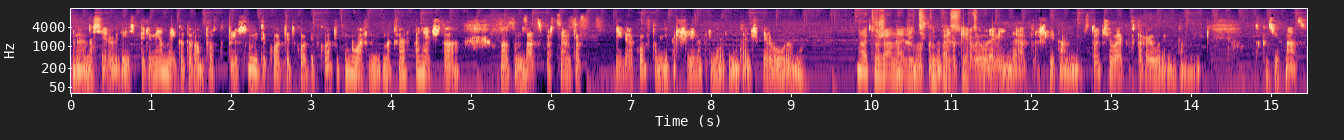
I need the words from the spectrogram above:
на сервере есть переменные, которые он просто плюсует и копит, копит, копит, и мы можем, например, понять, что у нас там 20% игроков там не прошли, например, дальше первого уровня. Ну, это уже аналитика, у нас, например, по первый уровень, да, прошли там 100 человек, а второй уровень там только 19.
